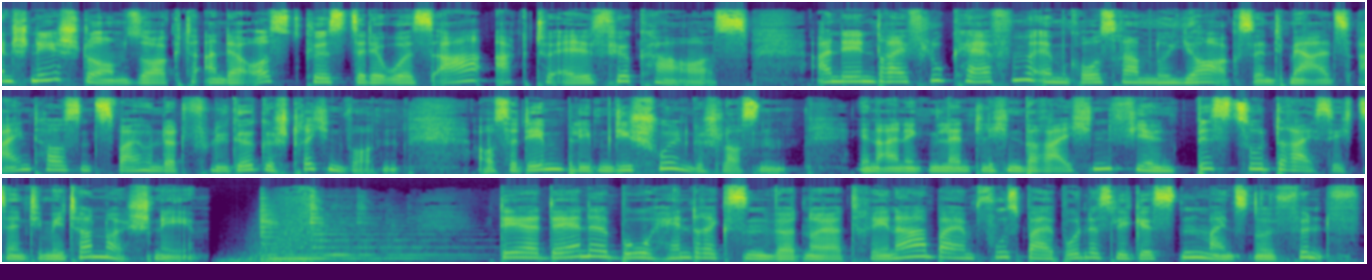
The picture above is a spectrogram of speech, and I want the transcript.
Ein Schneesturm sorgt an der Ostküste der USA aktuell für Chaos. An den drei Flughäfen im Großraum New York sind mehr als 1200 Flüge gestrichen worden. Außerdem blieben die Schulen geschlossen. In einigen ländlichen Bereichen fielen bis zu 30 Zentimeter Neuschnee. Der Däne Bo Hendriksen wird neuer Trainer beim Fußball-Bundesligisten Mainz 05.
